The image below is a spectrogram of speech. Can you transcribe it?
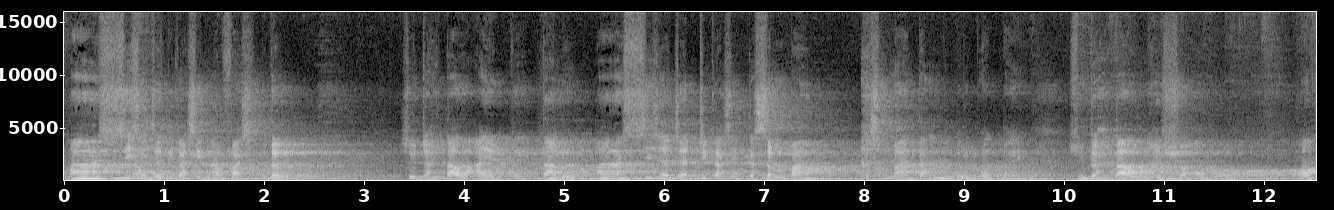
Masih saja dikasih nafas, betul? Sudah tahu aib kita loh, masih saja dikasih kesempatan kesempatan untuk berbuat baik. Sudah tahu Masya Allah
